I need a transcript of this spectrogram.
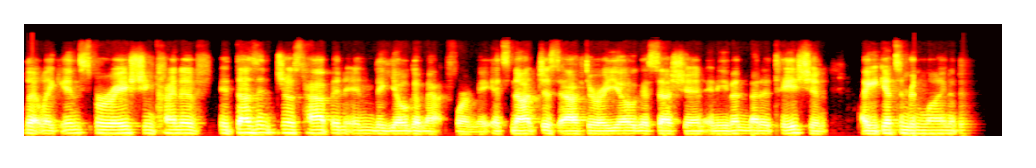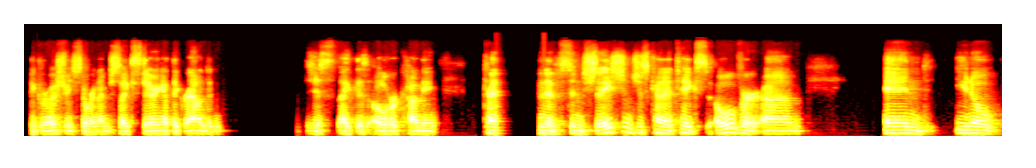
that like inspiration kind of it doesn't just happen in the yoga mat for me it's not just after a yoga session and even meditation i get some in line at the grocery store and i'm just like staring at the ground and just like this overcoming kind of sensation just kind of takes over um and you know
